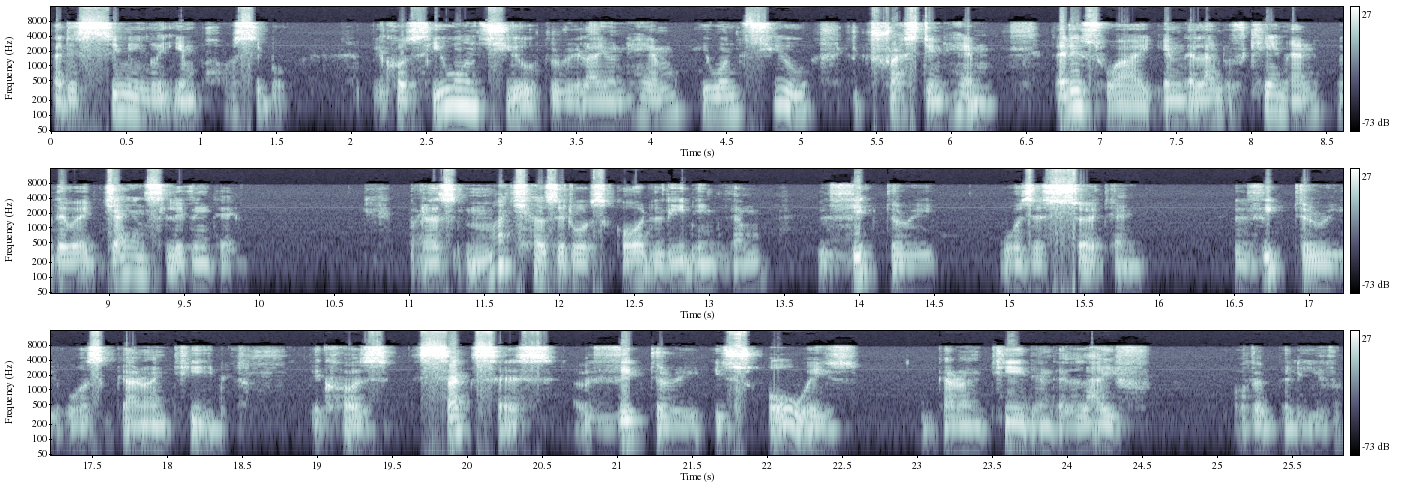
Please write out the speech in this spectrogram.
that is seemingly impossible. Because he wants you to rely on him, he wants you to trust in him. That is why in the land of Canaan there were giants living there. But as much as it was God leading them, victory was a certain. Victory was guaranteed because success, victory is always guaranteed in the life of a believer.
